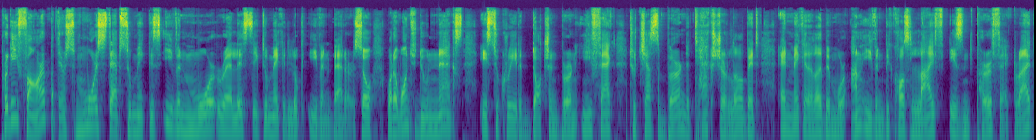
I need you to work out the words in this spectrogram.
pretty far, but there's more steps to make this even more realistic, to make it look even better. So what I want to do next is to create a dodge and burn effect to just burn the texture a little bit and make it a little bit more uneven because life isn't perfect, right?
